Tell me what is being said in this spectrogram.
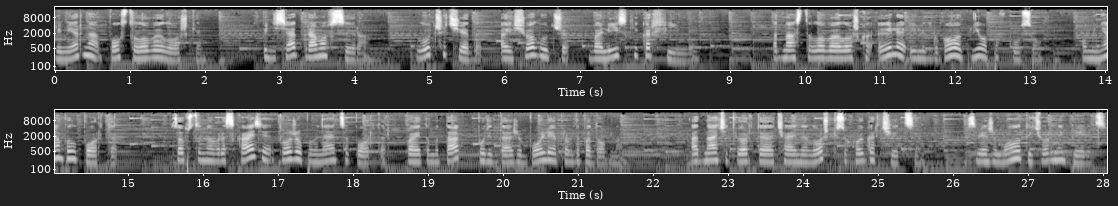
примерно пол столовой ложки, 50 граммов сыра, лучше чеддер, а еще лучше валийский карфильни, 1 столовая ложка эля или другого пива по вкусу. У меня был портер. Собственно, в рассказе тоже упоминается портер, поэтому так будет даже более правдоподобно. 1 четвертая чайной ложки сухой горчицы, свежемолотый черный перец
